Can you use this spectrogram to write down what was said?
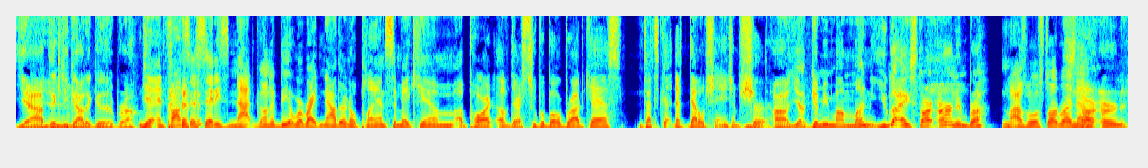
Yeah, I think you got it good, bro. Yeah, and Fox has said he's not going to be. Well, right now there are no plans to make him a part of their Super Bowl broadcast. That's that, that'll change, I'm sure. Uh, yeah, give me my money. You got hey, start earning, bro. Might as well start right now. Start earning.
